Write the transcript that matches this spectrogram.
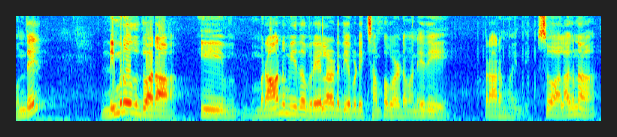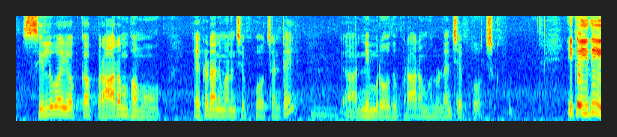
ముందే నిమ్రోదు ద్వారా ఈ మ్రాను మీద వ్రేలాడదీయబడి చంపబడడం అనేది ప్రారంభమైంది. సో అలాగున సిలువ యొక్క ప్రారంభము ఎక్కడని మనం చెప్పుకోవచ్చు అంటే నిమ్రోదు ప్రారంభం నుండి అని చెప్పుకోవచ్చు. ఇక ఇది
